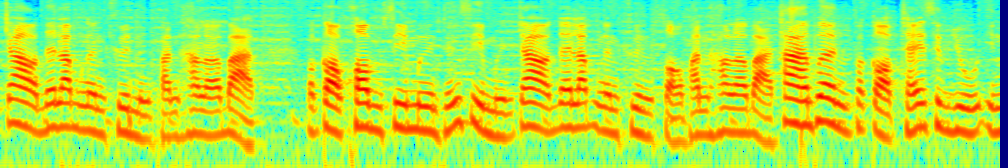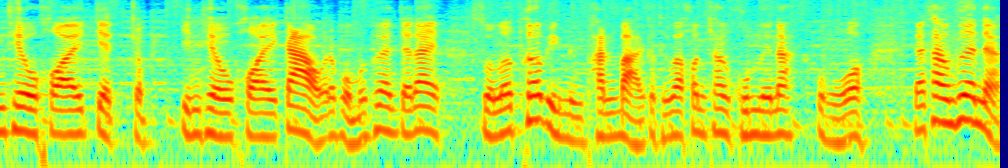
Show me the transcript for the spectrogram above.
39,000 ได้รับเงินคืน 1,500 บาท ประกอบคอม 40,000ถึง49,000 ได้รับเงินคืน 2,500 บาท ถ้าเพื่อนประกอบใช้ CPU Intel Core i7 กับ Intel Core i9 นะผมเพื่อนๆจะได้ส่วนลดเพิ่มอีก 1,000 บาท ก็ถือว่าค่อนข้างคุ้มเลยนะโอ้โหและถ้าเพื่อนเนี่ย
